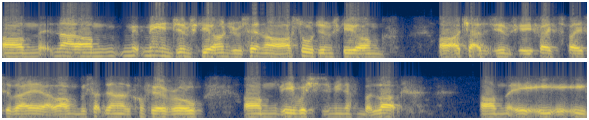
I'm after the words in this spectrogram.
Um, no, um, me and Jimsky 100%. I saw Jimsky. Um, I chatted to Jimsky face to face about it. Um, we sat down and had a coffee overall. Um, he wishes me nothing but luck. Um, he, he,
